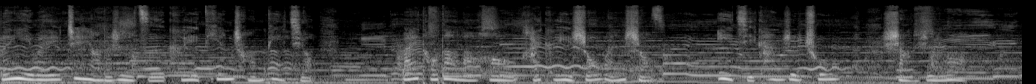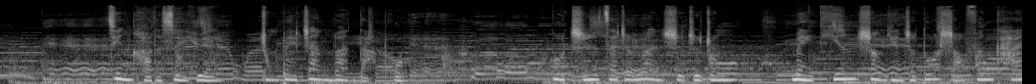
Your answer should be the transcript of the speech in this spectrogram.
本以为这样的日子可以天长地久，白头到老后还可以手挽手，一起看日出，赏日落。静好的岁月。终被战乱打破，不知在这乱世之中，每天上演着多少分开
